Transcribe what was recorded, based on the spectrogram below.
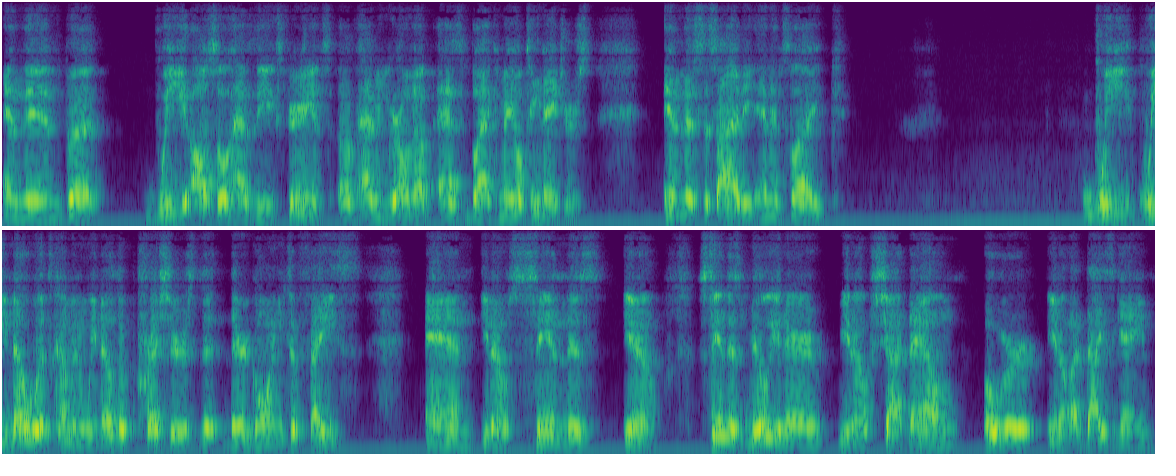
And then but we also have the experience of having grown up as black male teenagers in this society. And it's like we we know what's coming. We know the pressures that they're going to face and you know seeing this you know seeing this millionaire you know shot down over you know a dice game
